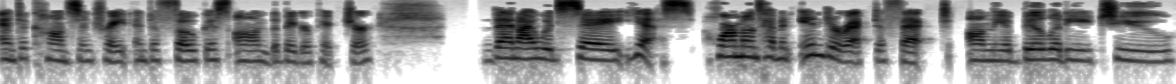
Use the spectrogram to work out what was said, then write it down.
and to concentrate and to focus on the bigger picture then i would say yes hormones have an indirect effect on the ability to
